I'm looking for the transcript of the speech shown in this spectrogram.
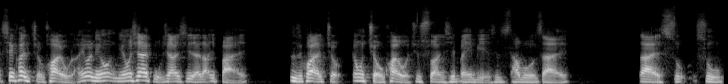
先看九块五了，因为你用你用现在股价其实来到一百四十块九，用九块五去算，其实本一比也是差不多在在十五十五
